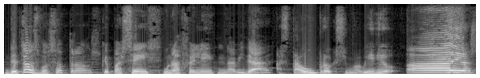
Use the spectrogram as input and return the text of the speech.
de todos vosotros, que paséis una feliz Navidad. Hasta un próximo vídeo. Adiós.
